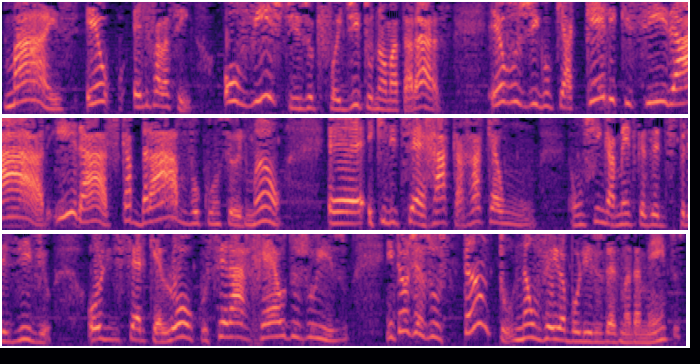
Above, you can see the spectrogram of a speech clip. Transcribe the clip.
mas eu, ele fala assim, ouvistes o que foi dito, não matarás? Eu vos digo que aquele que se irar, irar, ficar bravo com seu irmão, é, e que lhe disser raca, raca é um, é um xingamento, quer dizer, desprezível, ou lhe disser que é louco, será réu do juízo. Então Jesus tanto não veio abolir os dez mandamentos,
